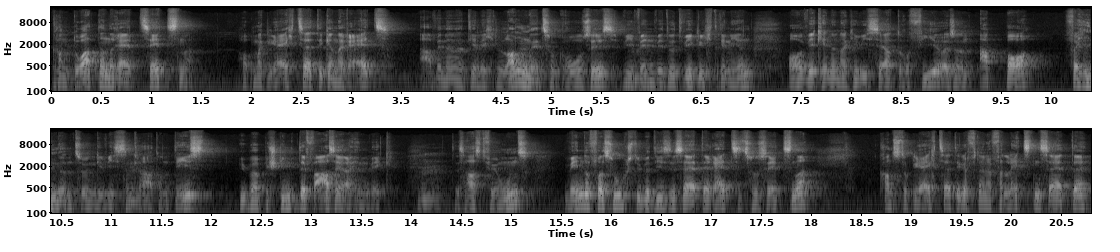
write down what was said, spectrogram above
kann dort einen Reiz setzen, hat man gleichzeitig einen Reiz, auch wenn er natürlich lang nicht so groß ist, wie wenn wir dort wirklich trainieren, aber wir können eine gewisse Atrophie, also einen Abbau, verhindern zu einem gewissen mhm. Grad und das über eine bestimmte Phase auch hinweg. Mhm. Das heißt für uns, wenn du versuchst, über diese Seite Reize zu setzen, kannst du gleichzeitig auf deiner verletzten Seite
